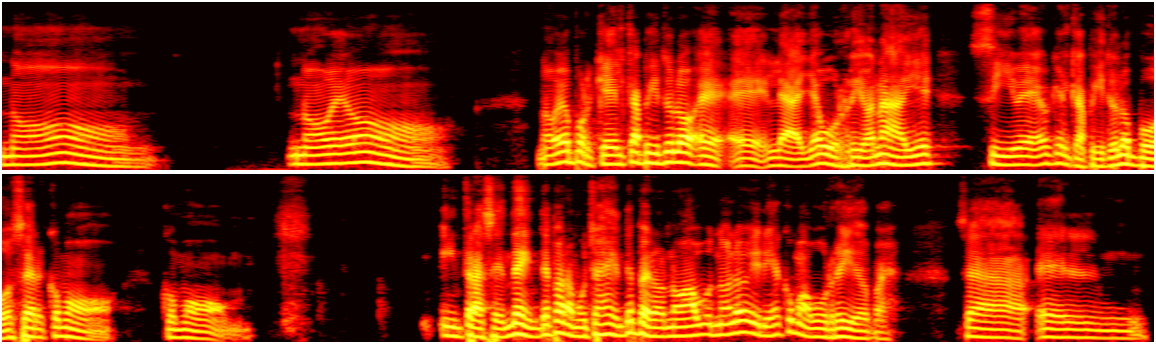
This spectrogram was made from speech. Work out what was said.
no, no veo, no veo por qué el capítulo eh, eh, le haya aburrido a nadie. Sí veo que el capítulo pudo ser como, como intrascendente para mucha gente, pero no, no lo diría como aburrido, pues. O sea, el,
